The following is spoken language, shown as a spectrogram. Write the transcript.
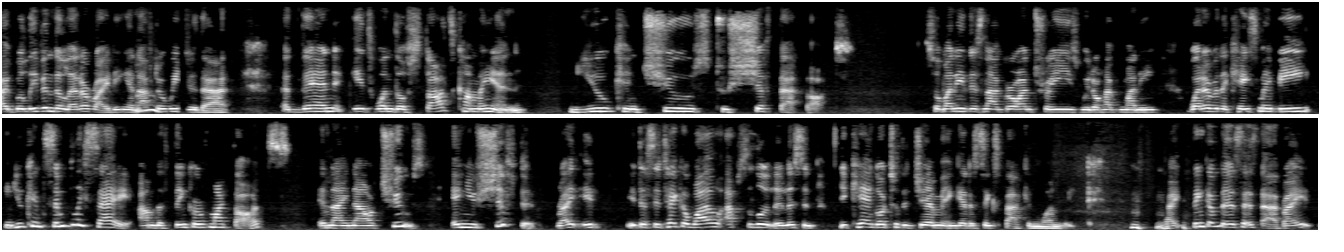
I believe in the letter writing, and hmm. after we do that, then it's when those thoughts come in, you can choose to shift that thought. So money does not grow on trees. We don't have money. Whatever the case may be, you can simply say, I'm the thinker of my thoughts and I now choose. And you shift it, right? It, it does it take a while? Absolutely. Listen, you can't go to the gym and get a six pack in one week. right? Think of this as that, right?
